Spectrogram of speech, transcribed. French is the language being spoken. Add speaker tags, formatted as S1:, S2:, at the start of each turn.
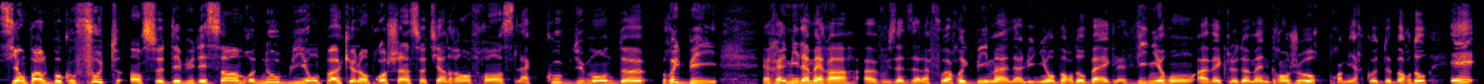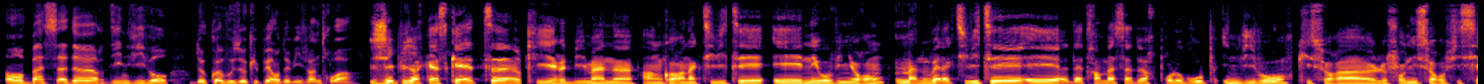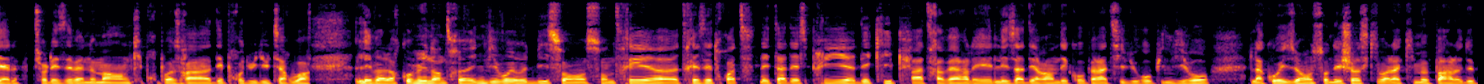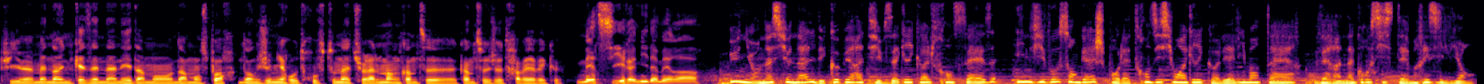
S1: Si on parle beaucoup foot en ce début décembre, n'oublions pas que l'an prochain se tiendra en France la Coupe du Monde de rugby. Rémi Lamera, vous êtes à la fois rugbyman à l'Union Bordeaux-Bègle, vigneron avec le domaine Grand Jour, première côte de Bordeaux, et ambassadeur d'Invivo. De quoi vous occupez en 2023
S2: J'ai plusieurs casquettes, qui est rugbyman encore en activité et néo-vigneron. Ma nouvelle activité est d'être ambassadeur pour le groupe Invivo, qui sera le fournisseur officiel sur les événements, qui proposera des produits du terroir. Les valeurs communes entre InVivo et rugby sont, sont très, euh, très étroites. L'état d'esprit d'équipe à travers les, les, adhérents des coopératives du groupe InVivo, la cohésion sont des choses qui, voilà, qui me parlent depuis maintenant une quinzaine d'années dans mon, dans mon sport. Donc je m'y retrouve tout naturellement quand, euh, quand je travaille avec eux.
S1: Merci Rémi Lamera.
S3: Union nationale des coopératives agricoles françaises, InVivo s'engage pour la transition agricole et alimentaire vers un agrosystème résilient.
